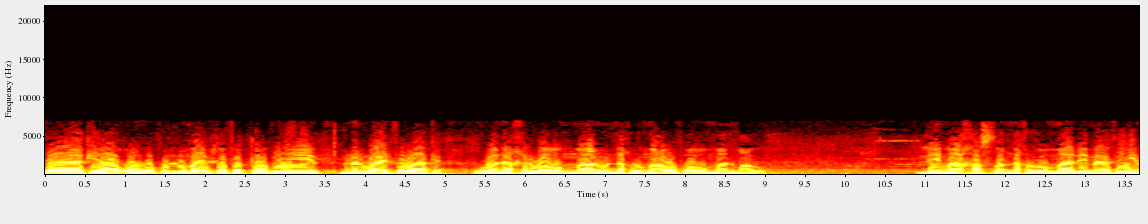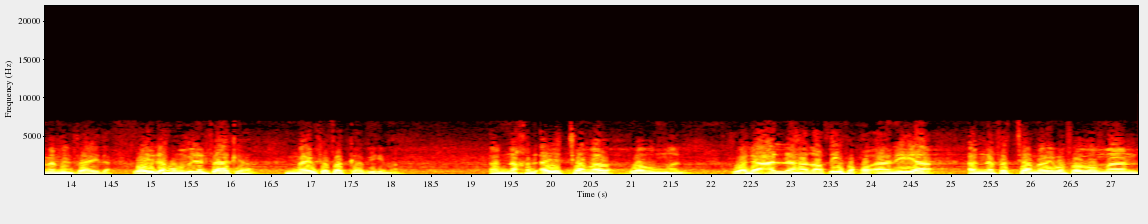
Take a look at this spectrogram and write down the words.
فاكهة وهو كل ما يتفكر به من أنواع الفواكه. ونخل ورمان والنخل معروف والرمان معروف. لما خص النخل والرمان لما فيهما من فائدة وإلا هما من الفاكهة ما يتفكر بهما. النخل أي التمر والرمان ولعلها لطيفة قرآنية أن في التمر وفي الرمان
